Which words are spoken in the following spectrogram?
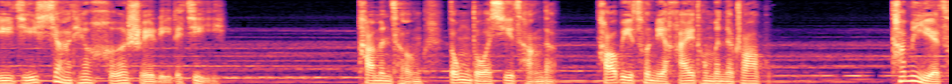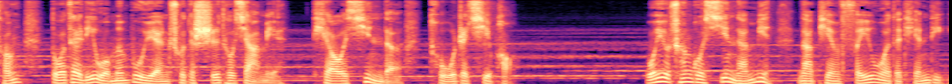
以及夏天河水里的记忆。他们曾东躲西藏的逃避村里孩童们的抓捕，他们也曾躲在离我们不远处的石头下面挑衅的吐着气泡。我又穿过西南面那片肥沃的田地，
